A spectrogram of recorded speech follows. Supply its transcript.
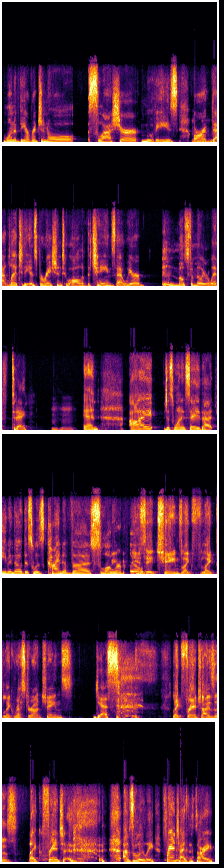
one of the original slasher movies or that led to the inspiration to all of the chains that we are most familiar with today. Mm-hmm. And I just want to say that even though this was kind of a slower Wait, do you build, say chains like like like restaurant chains, yes, like franchises? like franchise, absolutely franchises. sorry,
